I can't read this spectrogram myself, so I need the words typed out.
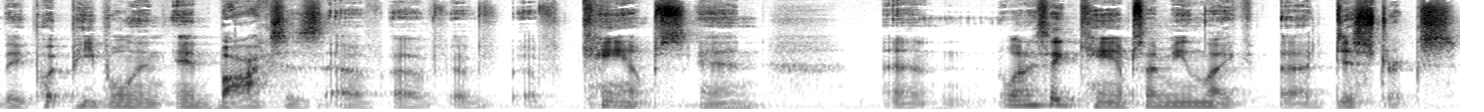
they put people in, in boxes of, of, of, of camps and, and when I say camps, I mean like uh, districts.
